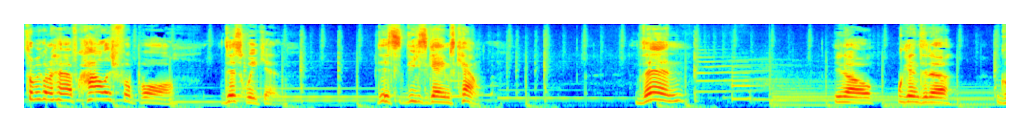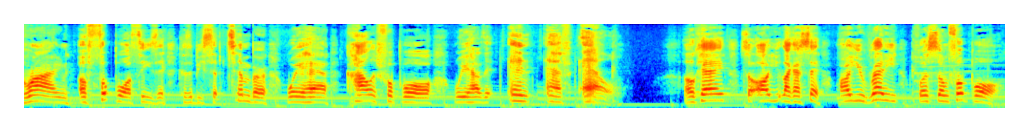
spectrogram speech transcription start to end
So we're going to have college football this weekend. This these games count. Then you know, we get into the grind of football season because it'd be September where you have college football, where you have the NFL. Okay? So are you like I said, are you ready for some football?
